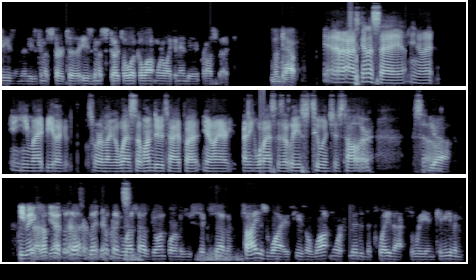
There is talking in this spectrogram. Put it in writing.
season, then he's going to start to he's going to start to look a lot more like an NBA prospect. No doubt. Yeah, I was gonna say, you know, it, he might be like sort of like a Wes Iwundu type, but you know, I, I think Wes is at least two inches taller. So yeah, he makes yeah, that's, yeah, the, that's, that's, the thing Wes has going for him is he's six seven. Size wise, he's a lot more fitted to play that three and can even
